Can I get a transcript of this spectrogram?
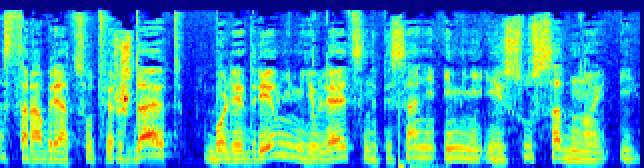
старообрядцы утверждают, более древним является написание имени Иисус с одной «и».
